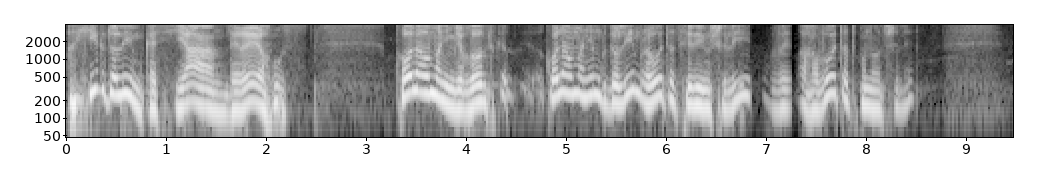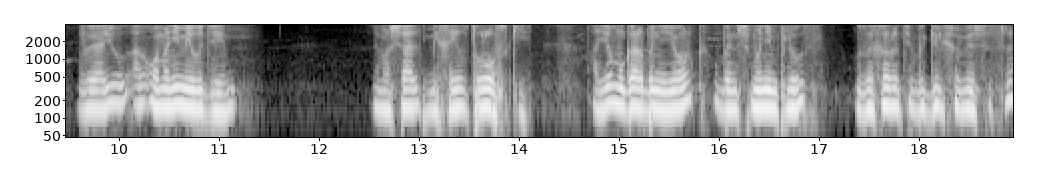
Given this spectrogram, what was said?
הכי גדולים, קסיאן, דרגוס, כל האומנים, יבלונסק, כל האומנים גדולים ראו את הצירים שלי ואהבו את התמונות שלי. והיו אומנים יהודים, למשל מיכאל טורובסקי. היום הוא גר בניו יורק, הוא בן 80 פלוס, הוא זוכר אותי בגיל 15.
